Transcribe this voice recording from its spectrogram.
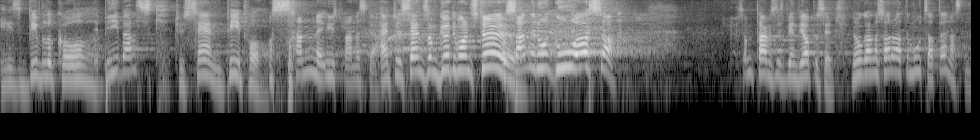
It is biblical Det er bibelsk to send people å sende ut mennesker. and to send some good ones too. Og sende noen gode også. Sometimes it's been the opposite. Noen ganger så har det vært det motsatte, nesten.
